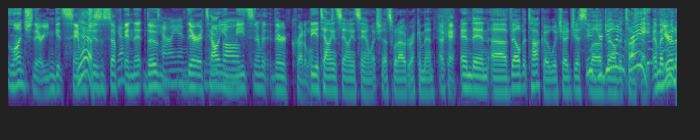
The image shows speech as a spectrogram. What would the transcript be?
Vel- lunch there. You can get sandwiches Yes. and stuff, Yep. and that the Italian their Italian meatballs. meats and everything. They're incredible. the Italian stallion sandwich. That's what I would recommend. Okay. And then uh, Velvet Taco, which I just Dude, love. you're doing Velvet Taco. great. Am I You're doing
